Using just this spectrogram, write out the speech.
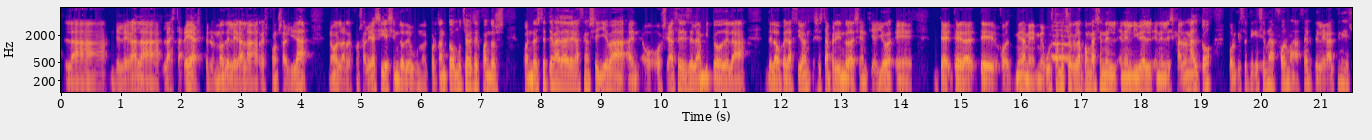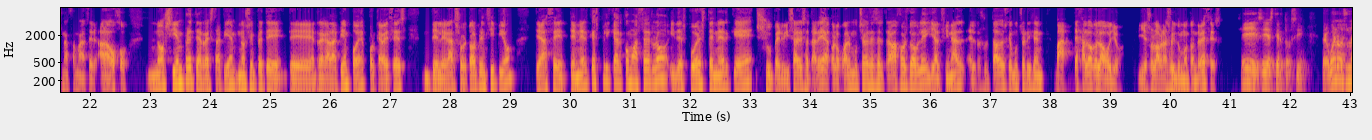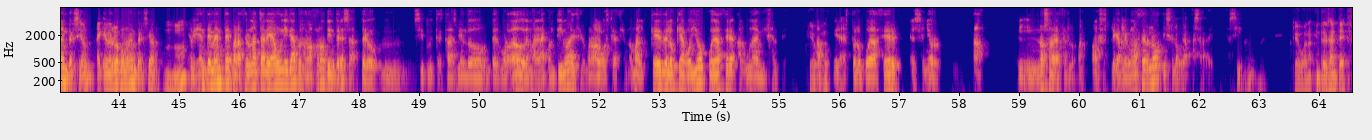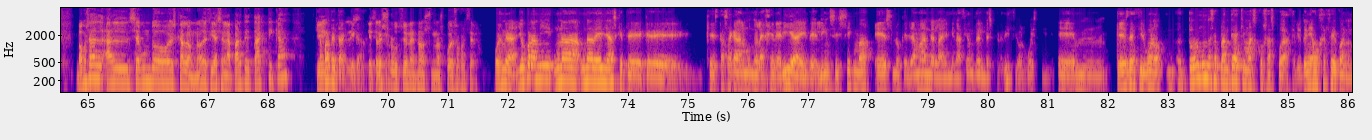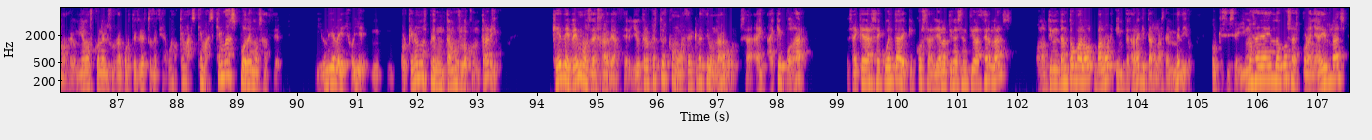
delega las tareas, pero no delega la responsabilidad, ¿no? La responsabilidad sigue siendo de uno. Y por tanto, muchas veces cuando, cuando este tema de la delegación se lleva o, se hace desde el ámbito de la, de la operación, se está perdiendo la esencia. Yo, eh, mira, me, gusta mucho que la pongas en el, en el nivel, en el escalón alto, porque esto tiene que ser una forma de hacer. Delegar tiene que ser una forma de hacer. Ahora, ojo, no siempre te resta tiempo, no siempre te, te regala tiempo, ¿eh? porque a veces delegar, sobre todo al principio, te hace tener que explicar cómo hacerlo y después tener que supervisar esa tarea, con lo cual muchas veces el trabajo es doble y al final el resultado es que muchos dicen, va, déjalo que lo hago yo. Y eso lo habrás oído un montón de veces. Sí, sí, es cierto, sí. Pero bueno, es una inversión, hay que verlo como una inversión. Evidentemente, para hacer una tarea única, pues a lo mejor no te interesa, pero mm, si tú te estás viendo desbordado de manera continua, dices, bueno, algo estoy haciendo mal. ¿Qué de lo que hago yo puede hacer alguna de mi gente? Qué ah, pues mira, esto lo puede hacer el señor no sabe hacerlo. Bueno, vamos a explicarle cómo hacerlo y se lo voy a pasar a él. Así, Qué bueno, interesante. Vamos al, al, segundo escalón, ¿no? Decías, en la parte táctica, ¿qué, parte táctica, ¿qué tres soluciones nos, nos, puedes ofrecer? Pues mira, yo para mí, una, una de ellas que, te, que, que está sacada del mundo de la ingeniería y del Six Sigma es lo que llaman la eliminación del desperdicio, el wasting. Em, que es decir, bueno, todo el mundo se plantea qué más cosas puede hacer. Yo tenía un jefe cuando nos reuníamos con él, sus reportes directos, decía, bueno, ¿qué más? ¿Qué más? ¿Qué más podemos hacer? Y un día le dije, oye, ¿por qué no nos preguntamos lo contrario? ¿Qué debemos dejar de hacer? Yo creo que esto es como hacer crecer un árbol. O sea, hay, hay que podar. Pues hay que darse cuenta de qué cosas ya no tiene sentido hacerlas o no tienen tanto valor, valor y empezar a quitarlas de en medio porque si seguimos añadiendo cosas por añadirlas,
